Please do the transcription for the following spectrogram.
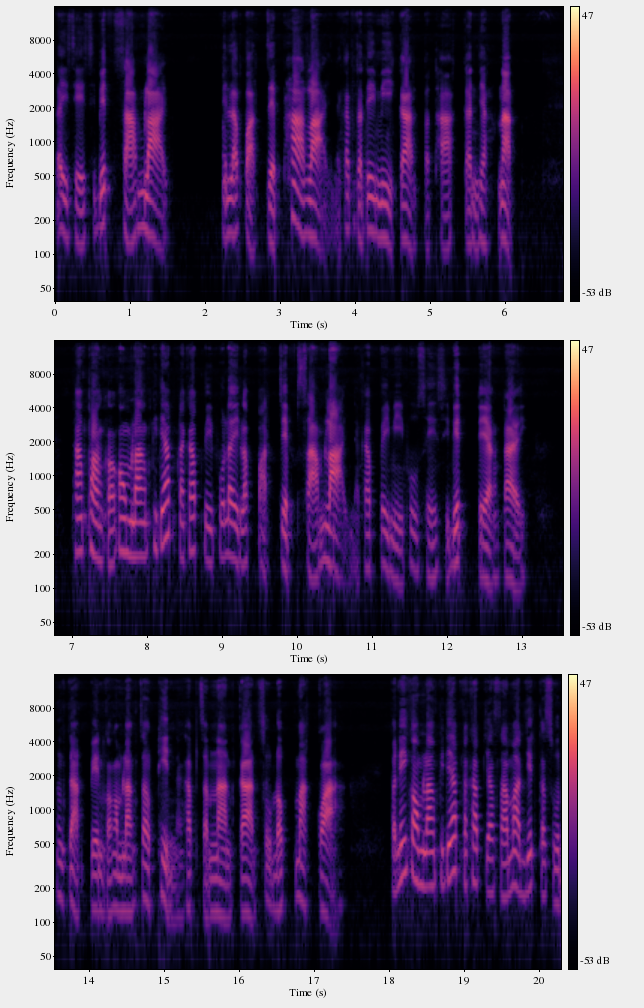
ได้เสียชีวิตสามรายเป็นแล้วบาดเจ็บห้ารายนะครับจะได้มีการปะทะกันอย่างหนัก ทางฝั่งของกองกำลังพีเดฟนะครับมีผู้ได้รับบาดเจ็บสามรายนะครับไม่มีผู้เสียชีวิตแต่อย่างใด นื่องจากเป็นกองกำลังเจ้าถิ่นนะครับสำนาญการสู้รบมากกว่าวันนี้กองกำลังพีเดฟนะครับยังสามารถยึดกระสุน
